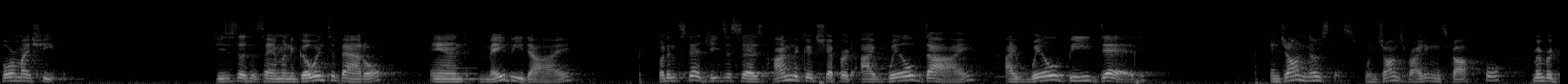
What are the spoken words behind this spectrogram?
for my sheep. Jesus doesn't say, I'm going to go into battle and maybe die. But instead, Jesus says, I'm the good shepherd. I will die. I will be dead. And John knows this. When John's writing this gospel, remember,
